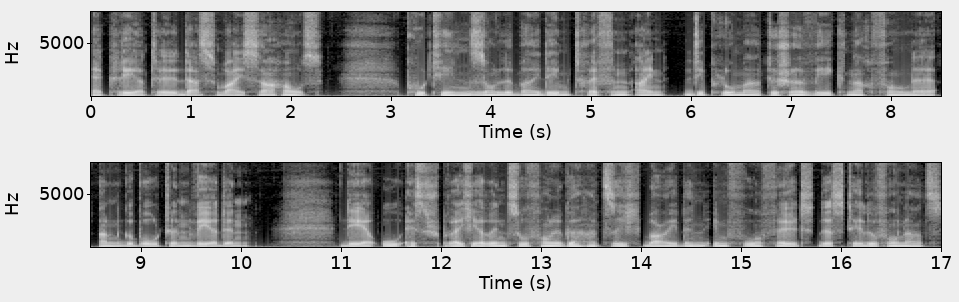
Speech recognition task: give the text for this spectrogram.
erklärte das Weiße Haus. Putin solle bei dem Treffen ein diplomatischer Weg nach vorne angeboten werden. Der US-Sprecherin zufolge hat sich Biden im Vorfeld des Telefonats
